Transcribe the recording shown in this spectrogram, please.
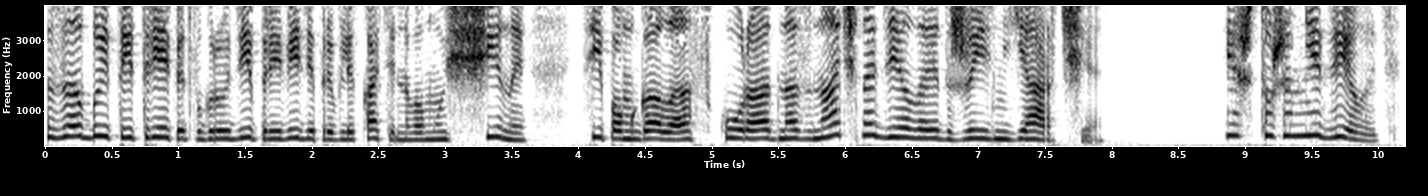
забытый трепет в груди при виде привлекательного мужчины типом Гала Аскура однозначно делает жизнь ярче. И что же мне делать?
